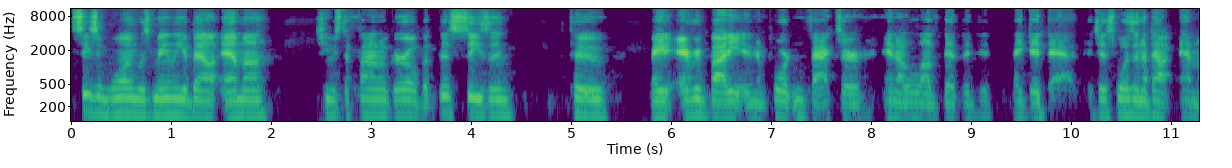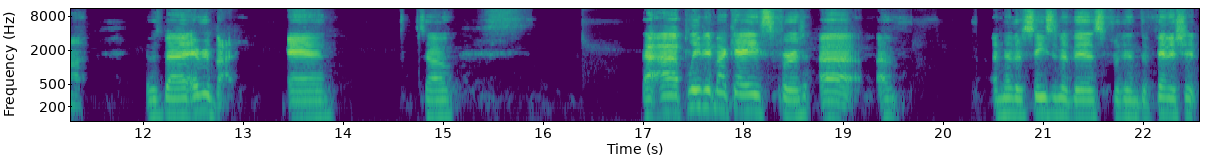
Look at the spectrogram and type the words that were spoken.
season one was mainly about Emma. She was the final girl, but this season two made everybody an important factor, and I love that they did they did that. It just wasn't about Emma. It was about everybody. And so I pleaded my case for uh, a, another season of this for them to finish it.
